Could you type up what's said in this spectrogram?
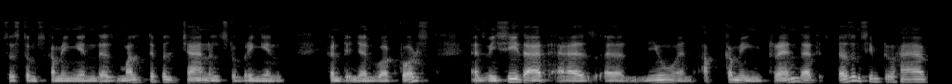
systems coming in. There's multiple channels to bring in contingent workforce. And we see that as a new and upcoming trend that doesn't seem to have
